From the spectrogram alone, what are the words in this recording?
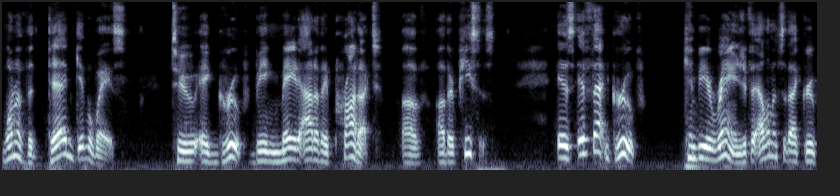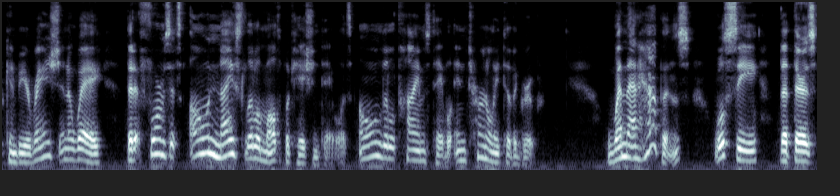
one of the dead giveaways to a group being made out of a product of other pieces is if that group can be arranged, if the elements of that group can be arranged in a way that it forms its own nice little multiplication table, its own little times table internally to the group. When that happens, we'll see that there's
